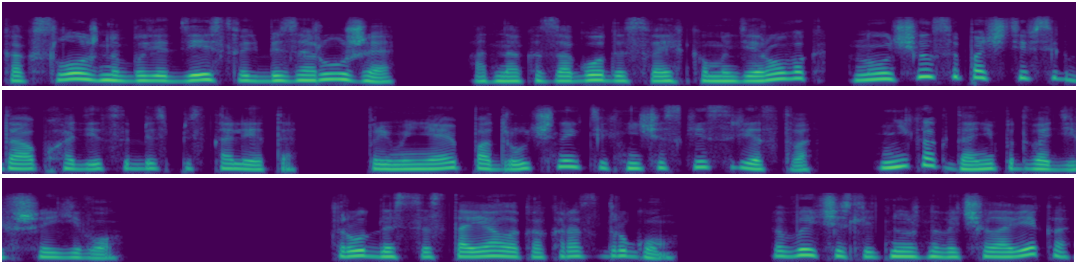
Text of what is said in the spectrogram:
как сложно будет действовать без оружия, однако за годы своих командировок научился почти всегда обходиться без пистолета, применяя подручные технические средства, никогда не подводившие его. Трудность состояла как раз в другом – вычислить нужного человека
